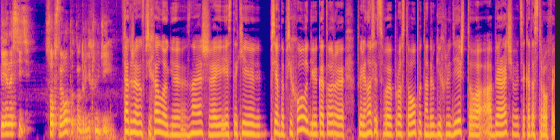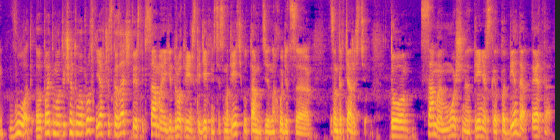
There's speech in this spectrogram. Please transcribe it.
переносить собственный опыт на других людей. Также в психологии, знаешь, есть такие псевдопсихологи, которые переносят свой просто опыт на других людей, что оборачивается катастрофой. Вот, э, поэтому отвечая на твой вопрос, я хочу сказать, что если в самое ядро тренерской деятельности смотреть, вот там, где находится центр тяжести, то самая мощная тренерская победа – это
